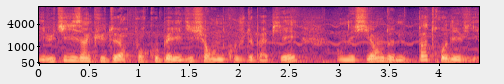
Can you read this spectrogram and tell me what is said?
Il utilise un cutter pour couper les différentes couches de papier, en essayant de ne pas trop dévier.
